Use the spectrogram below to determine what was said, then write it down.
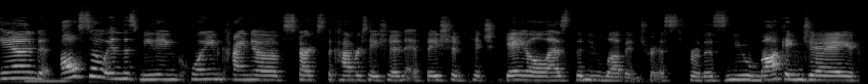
and also in this meeting, Coin kind of starts the conversation if they should pitch Gale as the new love interest for this new Mockingjay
